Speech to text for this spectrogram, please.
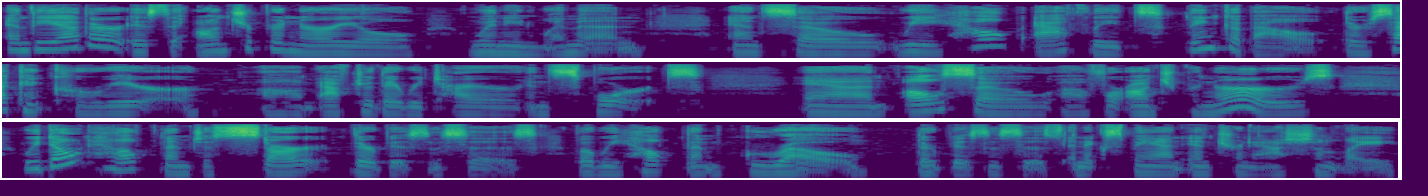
and the other is the Entrepreneurial Winning Women. And so we help athletes think about their second career um, after they retire in sports. And also uh, for entrepreneurs, we don't help them just start their businesses, but we help them grow their businesses and expand internationally.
